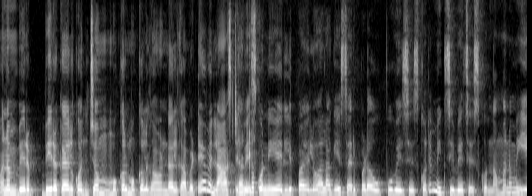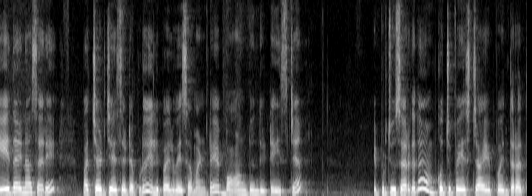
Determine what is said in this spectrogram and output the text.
మనం బీర బీరకాయలు కొంచెం ముక్కలు ముక్కలుగా ఉండాలి కాబట్టి అవి లాస్ట్ దాంట్లో కొన్ని ఎల్లిపాయలు అలాగే సరిపడా ఉప్పు వేసేసుకొని మిక్సీ వేసేసుకుందాం. మనం ఏదైనా సరే పచ్చడి చేసేటప్పుడు ఎల్లిపాయలు వేసామంటే బాగుంటుంది టేస్ట్. ఇప్పుడు చూసారు కదా కొంచెం పేస్ట్ అయిపోయిన తర్వాత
